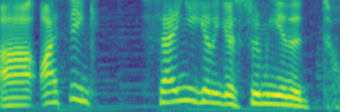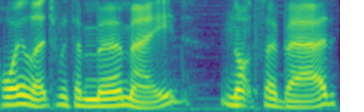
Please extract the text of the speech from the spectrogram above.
uh, I think saying you're going to go swimming in a toilet with a mermaid, not so bad.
